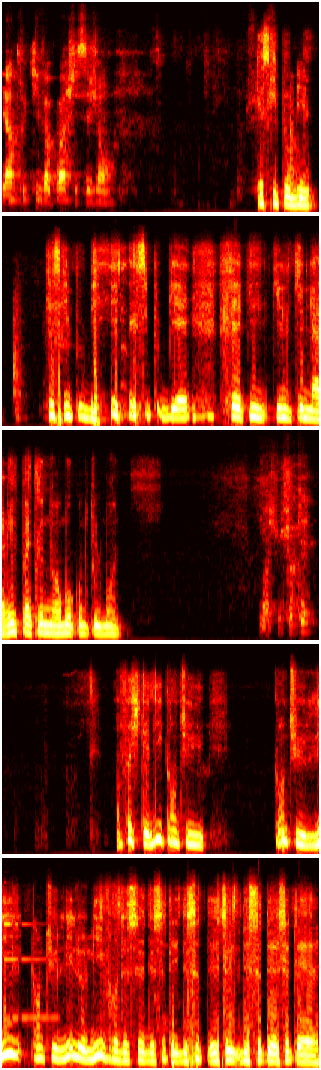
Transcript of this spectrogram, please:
il y a un truc qui va pas chez ces gens. Qu'est-ce qui peut bien? Qu'est-ce qui peut bien, qu'est-ce qui peut bien faire qu'ils qu'ils n'arrivent pas à être normaux comme tout le monde? Moi, je suis choqué. En fait, je te dis, quand tu, quand tu lis, quand tu lis le livre de ce, de de ce, de ce, de ce- de cet euh,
